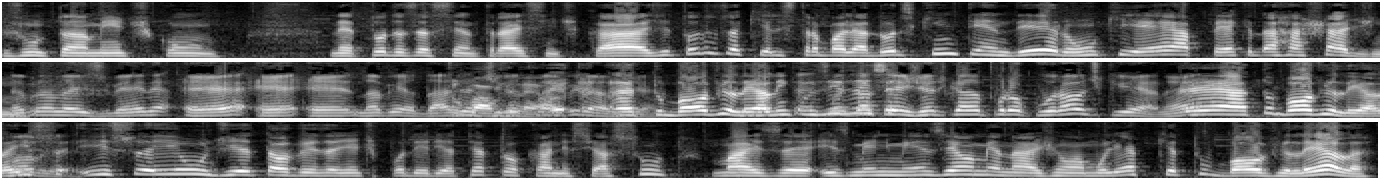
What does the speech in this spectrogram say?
juntamente com né, todas as centrais sindicais e todos aqueles trabalhadores que entenderam o que é a PEC da rachadinha. Lembrando, a Ismênia é, é, é, na verdade, Tubal a antiga Vilela. Tubal Vilela. É, gente. Tubal Vilela, inclusive esse- tem gente que ela procura onde que é, né? É, a Tubal Vilela. Tubal Isso, Vilela. isso aí um dia talvez a gente poderia até tocar nesse assunto, mas é, Ismene Mendes é homenagem a uma mulher, porque Tubal Vilela,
